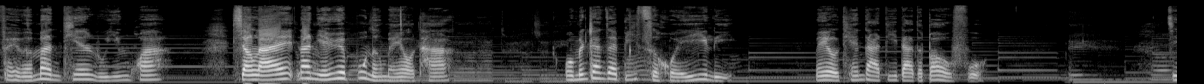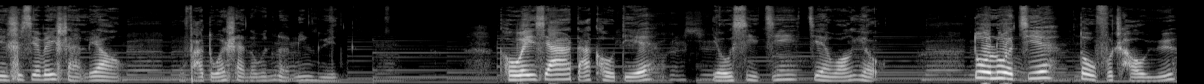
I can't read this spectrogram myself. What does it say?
绯闻漫天如樱花。想来那年月不能没有他。我们站在彼此回忆里，没有天大地大的抱负，仅是些微闪亮，无法躲闪的温暖命运。口味虾打口碟，游戏机见网友，堕落街豆腐炒鱼。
